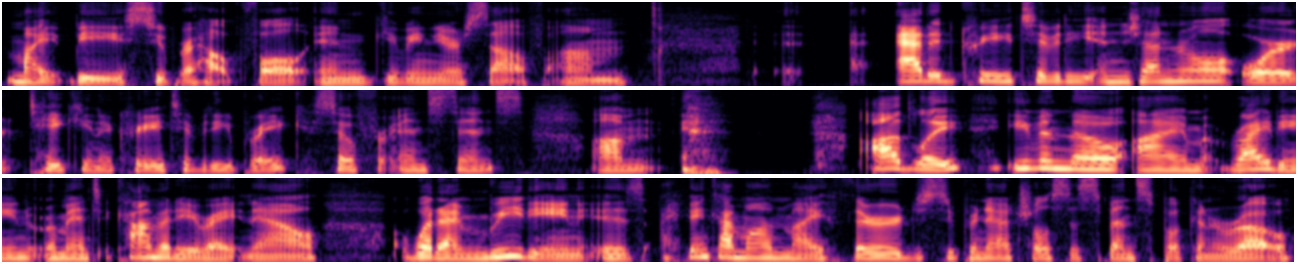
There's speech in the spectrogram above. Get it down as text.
might be super helpful in giving yourself um, added creativity in general or taking a creativity break. So, for instance, um, oddly, even though I'm writing romantic comedy right now, what I'm reading is I think I'm on my third supernatural suspense book in a row,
